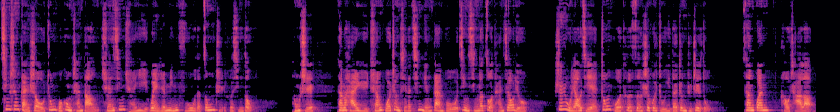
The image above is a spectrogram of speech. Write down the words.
亲身感受中国共产党全心全意为人民服务的宗旨和行动。同时，他们还与全国政协的青年干部进行了座谈交流，深入了解中国特色社会主义的政治制度。参观考察了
